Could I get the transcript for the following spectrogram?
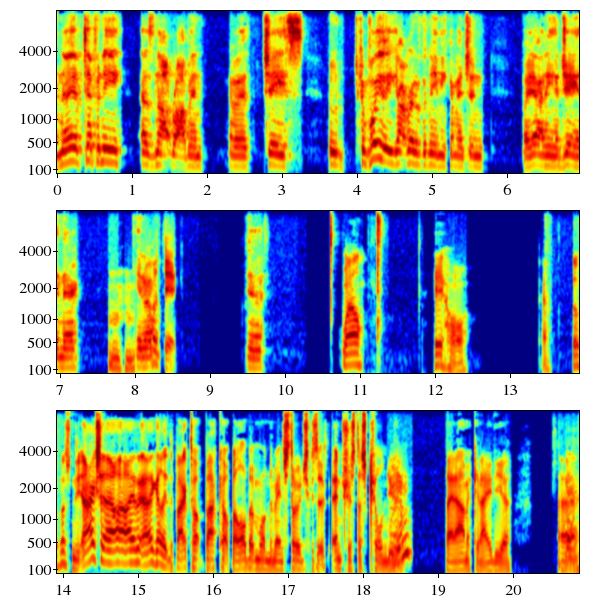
now you have Tiffany as not Robin with Jace, who completely got rid of the naming convention by adding a J in there. Mhm. You know, What a dick. yeah. Well, hey ho. So that's neat. Actually, I, I, I think I like the back up, back up a little bit more in the main story just because it introduced this cool new Mhm. dynamic and idea. Uh, Yeah.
